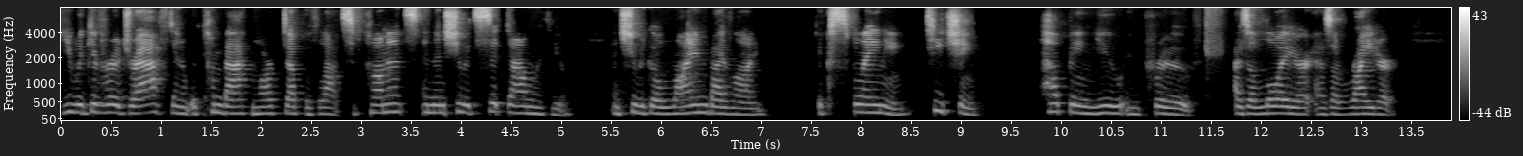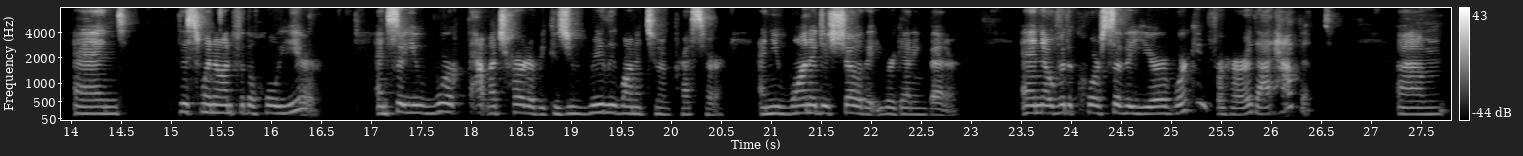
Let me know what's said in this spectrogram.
you would give her a draft and it would come back marked up with lots of comments. And then she would sit down with you and she would go line by line, explaining, teaching, helping you improve as a lawyer, as a writer. And this went on for the whole year. And so you worked that much harder because you really wanted to impress her and you wanted to show that you were getting better. And over the course of a year of working for her, that happened. Um,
